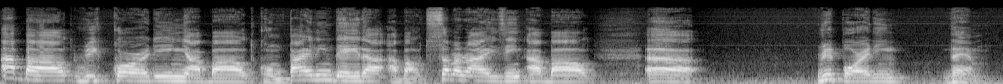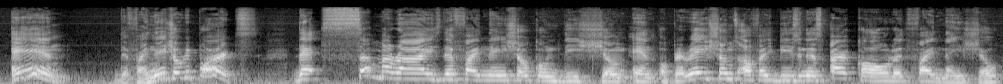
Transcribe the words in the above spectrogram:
about recording, about compiling data, about summarizing, about uh, reporting them. And the financial reports that summarize the financial condition and operations of a business are called financial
